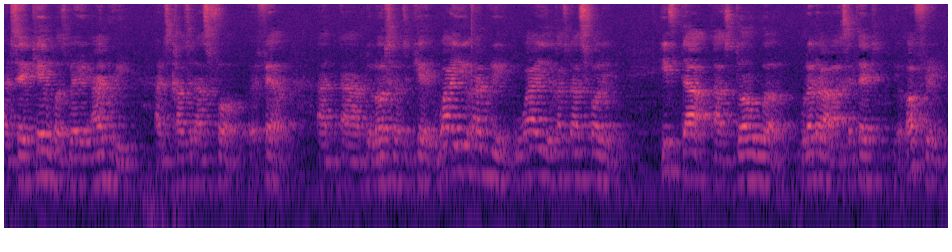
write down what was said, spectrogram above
And said Cain was very angry, and his countenance fell. And um, the Lord said to Cain, Why are you angry? Why is your countenance falling? If thou hast done well, would I not have accepted your offering?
